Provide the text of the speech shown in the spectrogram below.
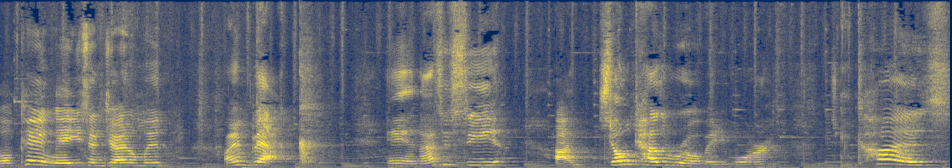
Okay, ladies and gentlemen, I'm back. And as you see, I don't have the robe anymore. It's because,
